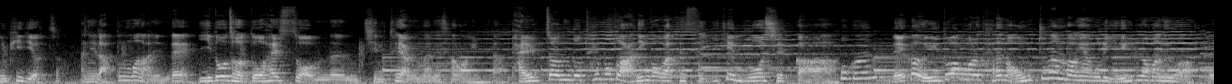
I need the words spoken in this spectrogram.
은 PD였죠. 아니 나쁜 건 아닌데 이도 저도 할 수 없는 진퇴양난의 상황입니다. 발전도 퇴보도 아닌 것 같아서 이게 무엇일까? 혹은 내가 의도한 거랑 다른 엉뚱한 방향으로 일이 흘러가는 것 같고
